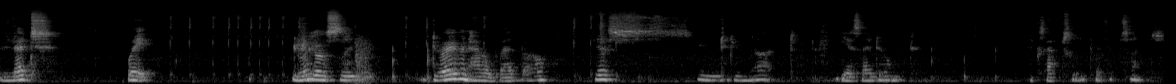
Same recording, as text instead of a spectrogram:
let wait You should go to sleep. Do i even have a bed though Yes, you do not. yes i don't makes absolute perfect sense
